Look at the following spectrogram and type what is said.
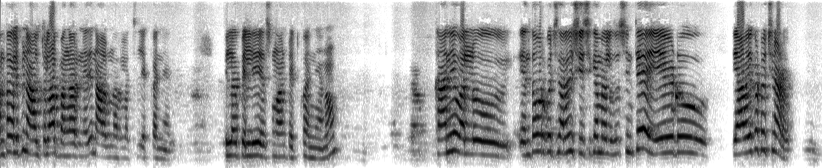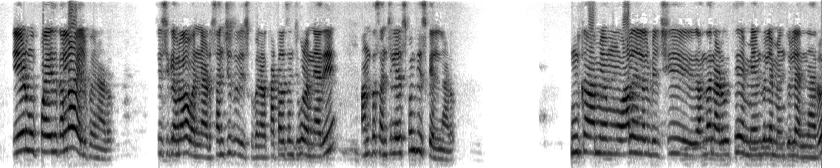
అంతా కలిపి నాలుగు తులాలు బంగారు ఉన్నది నాలుగున్నర లక్షలు లెక్క అనేది పిల్లకి పెళ్ళి చేసుకున్నాను పెట్టుకొని నేను కానీ వాళ్ళు ఎంతవరకు వచ్చినారని సీసీ కెమెరాలు చూసింటే ఏడు యాభై ఒకటి వచ్చినాడు. ఏడు ముప్పై ఐదు కల్లా వెళ్ళిపోయినాడు. సీసీ కెమెరాలో వన్నాడు సంచితో తీసుకుపోయినాడు. కట్టల సంచి కూడా అన్నది. అంత సంచిలో వేసుకొని తీసుకెళ్ళినాడు. ఇంకా మేము వాళ్ళ ఇళ్ళని పిలిచి అందరిని అడిగితే మెందులే మెందులే అన్నారు.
